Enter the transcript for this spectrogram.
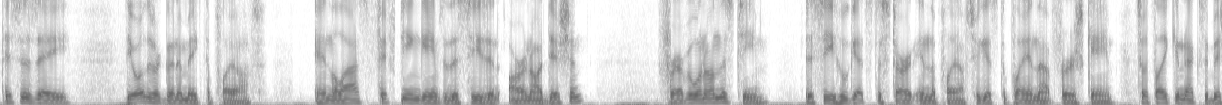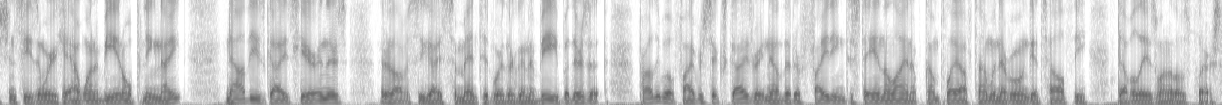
this is a. The Oilers are going to make the playoffs. And the last 15 games of this season are an audition for everyone on this team to see who gets to start in the playoffs, who gets to play in that first game. So it's like an exhibition season where okay, I want to be in opening night. Now these guys here, and there's there's obviously guys cemented where they're going to be, but there's a, probably about five or six guys right now that are fighting to stay in the lineup come playoff time when everyone gets healthy. Double A is one of those players.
